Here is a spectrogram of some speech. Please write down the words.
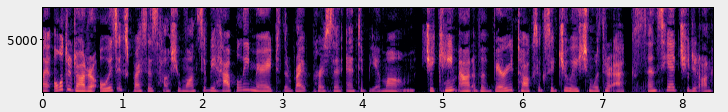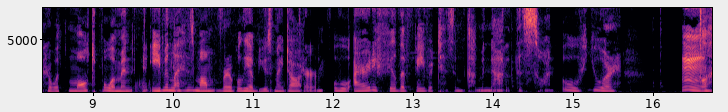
My older daughter always expresses how she wants to be happily married to the right person and to be a mom. She came out of a very toxic situation with her ex since he had cheated on her with multiple women and even let his mom verbally abuse my daughter. Ooh, I already feel the favoritism coming out of this one. Ooh, you are Mm.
